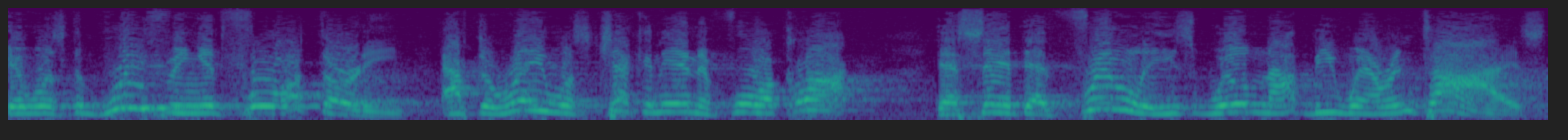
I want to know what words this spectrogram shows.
It was the briefing at 4.30 after Ray was checking in at 4 o'clock that said that friendlies will not be wearing ties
